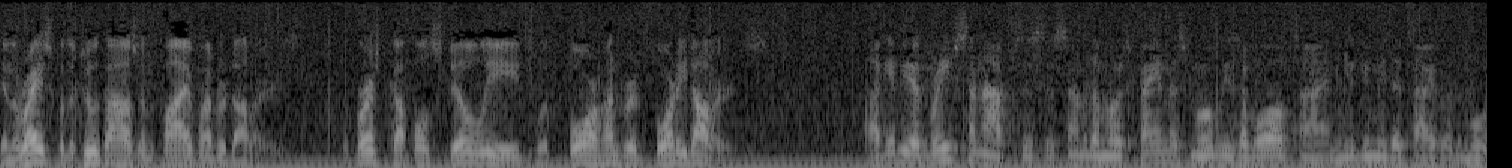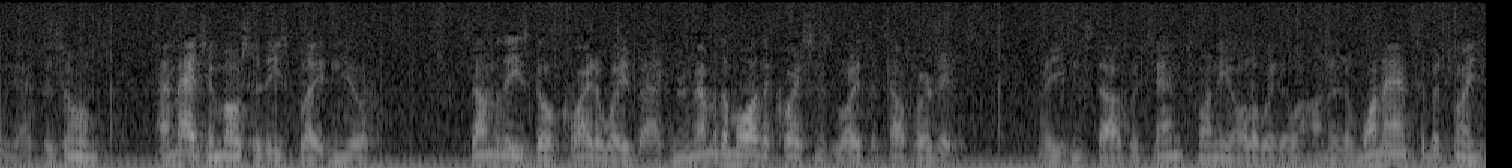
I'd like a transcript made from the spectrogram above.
In the race for the $2,500, the first couple still leads with $440. I'll give you a brief synopsis of some of the most famous movies of all time. You give me the title of the movie. I presume, I imagine most of these played in Europe. Some of these go quite a way back. And remember, the more the questions were, the tougher it is. Now, you can start with 10, 20, all the way to 100, and one answer between you.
